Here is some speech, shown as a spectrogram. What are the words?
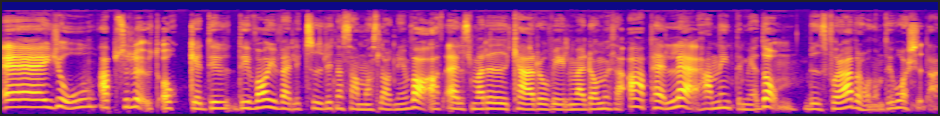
Eh, jo, absolut. Och det, det var ju väldigt tydligt när sammanslagningen var att Else-Marie, Karo och Wilmer, de är såhär, ah Pelle, han är inte med dem. Vi får över honom till vår sida.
